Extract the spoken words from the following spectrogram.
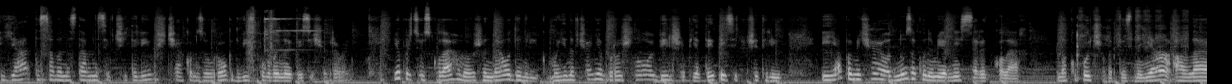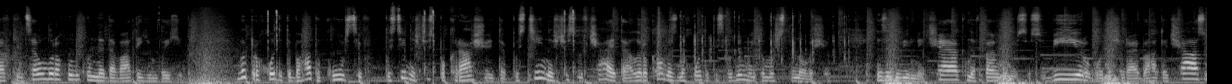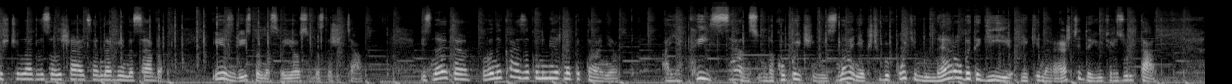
Я та сама наставниця вчителів з чеком за урок 2,5 тисячі гривень. Я працюю з колегами вже не один рік. Мої навчання пройшло більше 5 тисяч вчителів. І я помічаю одну закономірність серед колег: накопичувати знання, але в кінцевому рахунку не давати їм вихід. Ви проходите багато курсів, постійно щось покращуєте, постійно щось вивчаєте, але роками знаходитесь в одному і тому ж становищі. Незадовільний чек, невпевненість у собі, робота жирає багато часу, що ледве залишається енергії на себе, і, звісно, на своє особисте життя. І знаєте, виникає закономірне питання: а який сенс у накопиченні знань, якщо ви потім не робите дії, які нарешті дають результат?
